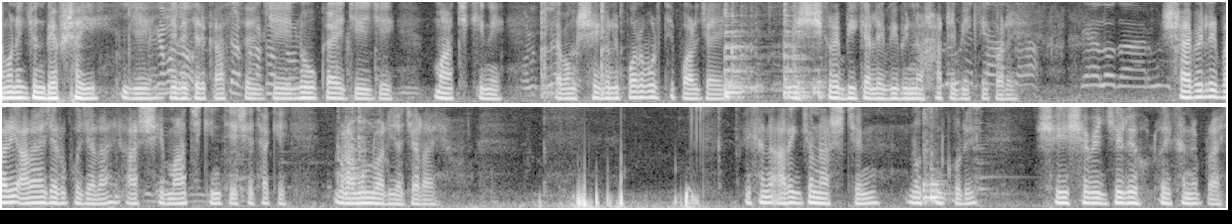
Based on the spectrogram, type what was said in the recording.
এমন একজন ব্যবসায়ী যে জেলেদের কাছে যে নৌকায় যে যে মাছ কিনে এবং সেগুলি পরবর্তী পর্যায়ে বিশেষ করে বিকালে বিভিন্ন হাটে বিক্রি করে। সাহেবেলির বাড়ি আড়াই হাজার উপজেলায় আর সে মাছ কিনতে এসে থাকে ব্রাহ্মণবাড়িয়া জেলায়। এখানে আরেকজন আসছেন নতুন করে। সেই হিসাবে জেলে হলো এখানে প্রায়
